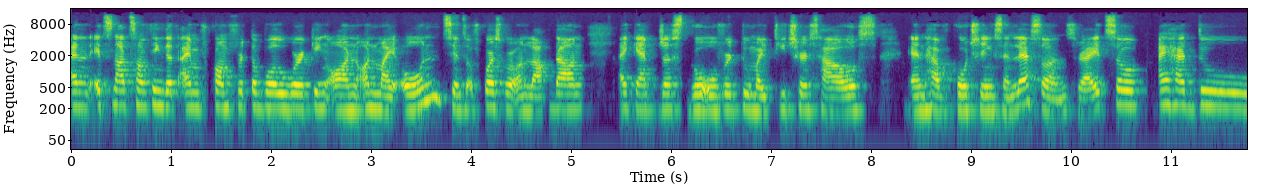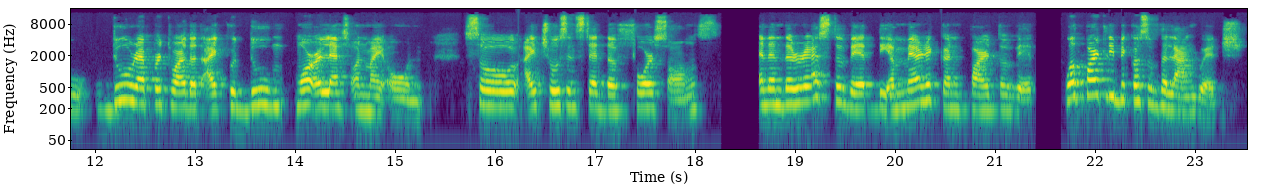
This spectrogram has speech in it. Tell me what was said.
And it's not something that I'm comfortable working on on my own, since, of course, we're on lockdown. I can't just go over to my teacher's house and have coachings and lessons, right? So I had to do repertoire that I could do more or less on my own. So I chose instead the four songs. And then the rest of it, the American part of it, well, partly because of the language.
